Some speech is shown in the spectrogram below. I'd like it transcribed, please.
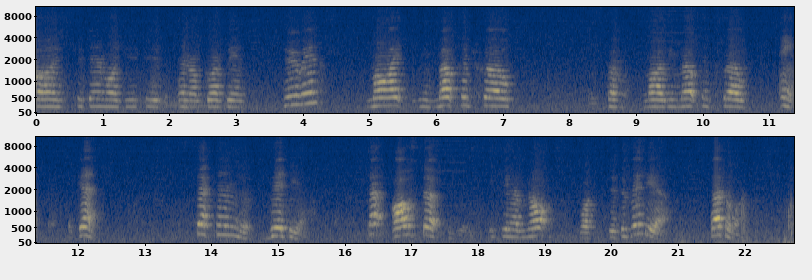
guys, today I'm on YouTube and I'm going to be doing my remote control, my remote control amp again. Second video. That I'll start for you if you have not watched this video. The other one.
